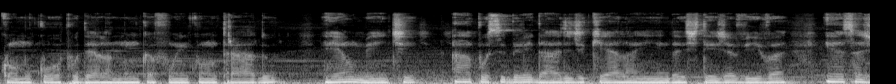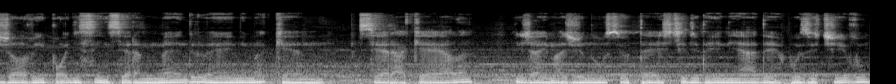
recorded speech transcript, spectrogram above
Como o corpo dela nunca foi encontrado, realmente há a possibilidade de que ela ainda esteja viva e essa jovem pode sim ser a Madeleine McCann. Será que é ela? Já imaginou se o teste de DNA der positivo?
